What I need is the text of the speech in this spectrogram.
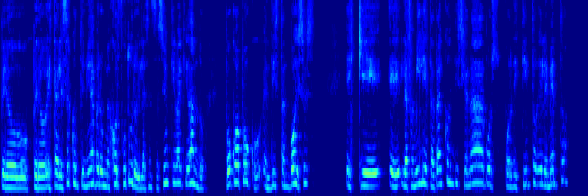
pero, pero establecer continuidad para un mejor futuro, y la sensación que va quedando poco a poco en Distant Voices es que eh, la familia está tan condicionada por, por distintos elementos,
